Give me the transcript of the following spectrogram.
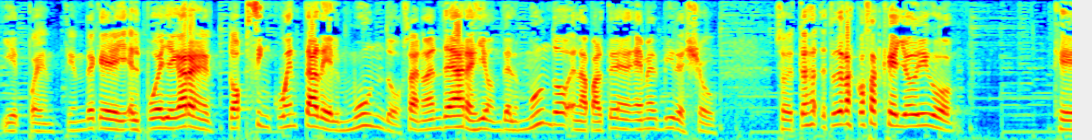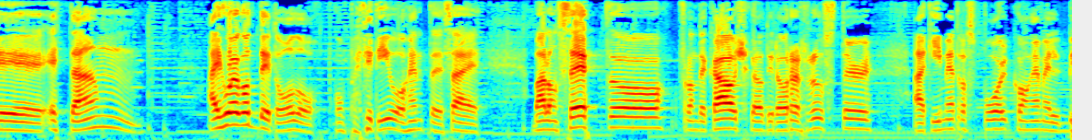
Y pues entiende que él puede llegar en el top 50 del mundo. O sea, no de la región, del mundo en la parte de MLB de show. So, esto, esto es de las cosas que yo digo que están hay juegos de todo, competitivos, gente, ¿sabes? Baloncesto, From the Couch, que lo tiró Red Rooster. Aquí Metro Sport con MLB.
